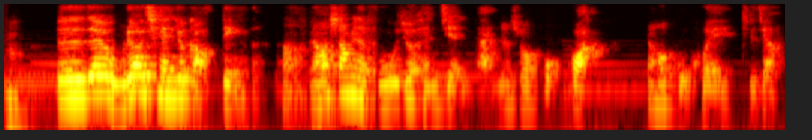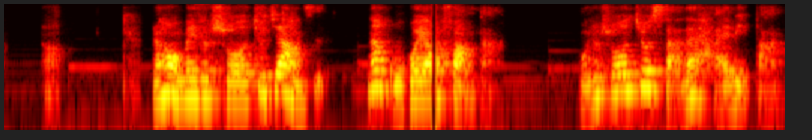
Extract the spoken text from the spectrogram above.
嗯，对对对，五六千就搞定了啊。然后上面的服务就很简单，就是说火化，然后骨灰就这样啊。然后我妹就说就这样子，那骨灰要放哪？我就说就撒在海里吧。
